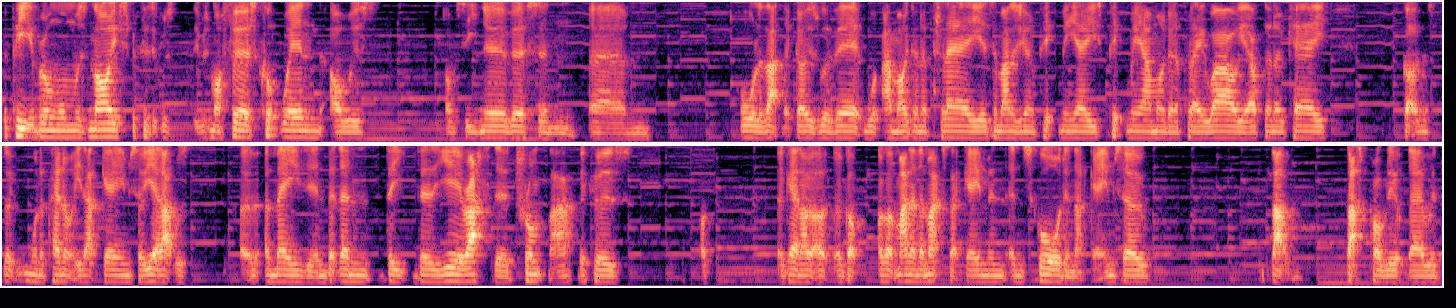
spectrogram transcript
The Peterborough one was nice because it was it was my first cup win. I was obviously nervous and um, all of that that goes with it. Am I going to play? Is the manager going to pick me? Yeah, he's picked me. Am I going to play? Wow, yeah, I've done okay. Got won a penalty that game, so yeah, that was amazing. But then the the year after trumped that because I, again I, I, got I got man of the match that game and, and scored in that game. So that that's probably up there with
